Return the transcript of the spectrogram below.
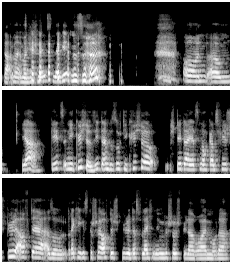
Da hat man immer die schnellsten Ergebnisse. Und ähm, ja, geht's in die Küche. Sieht dein Besuch die Küche? Steht da jetzt noch ganz viel Spül auf der, also dreckiges Geschirr auf der Spüle, das vielleicht in den Geschirrspüler räumen oder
